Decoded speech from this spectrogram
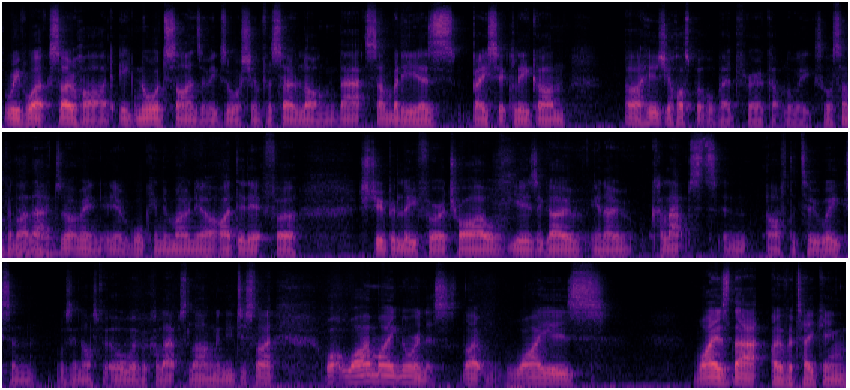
we've worked so hard, ignored signs of exhaustion for so long that somebody has basically gone, "Oh, here's your hospital bed for a couple of weeks" or something like that. Do you know what I mean? You know, walking pneumonia. I did it for stupidly for a trial years ago. You know, collapsed in after two weeks and was in hospital with a collapsed lung, and you're just like, "What? Why am I ignoring this? Like, why is why is that overtaking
